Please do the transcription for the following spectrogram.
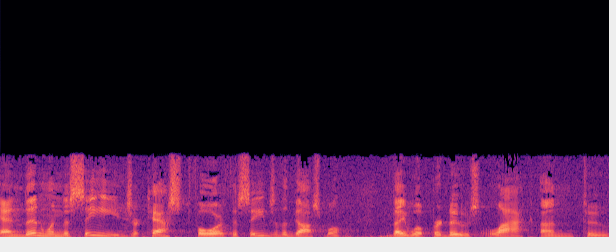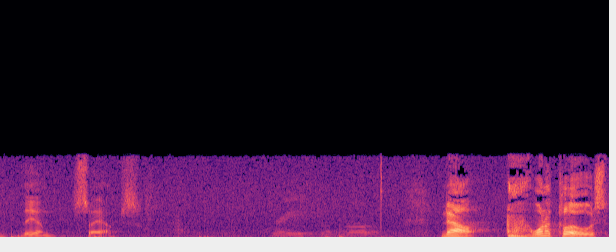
And then when the seeds are cast forth, the seeds of the gospel, they will produce like unto themselves. Now, I want to close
